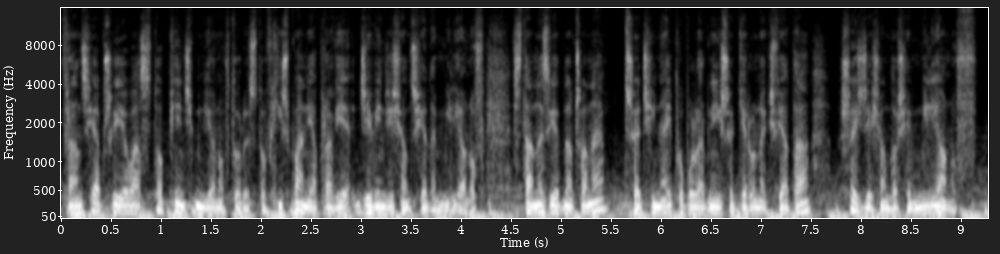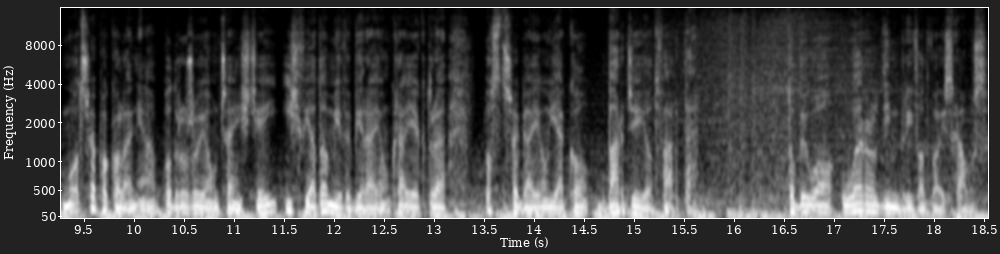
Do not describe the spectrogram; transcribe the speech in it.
Francja przyjęła 105 milionów turystów, Hiszpania prawie 97 milionów. Stany Zjednoczone, trzeci najpopularniejszy kierunek świata, 68 milionów. Młodsze pokolenia podróżują częściej i świadomie wybierają kraje, które postrzegają jako bardziej otwarte. To było World in Brief od Voice House.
